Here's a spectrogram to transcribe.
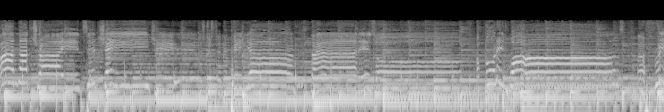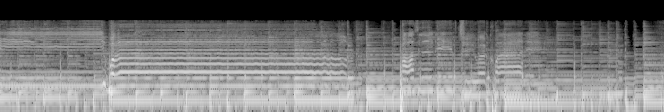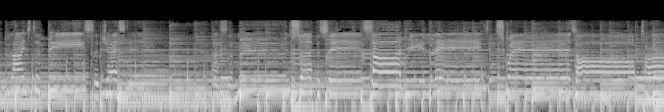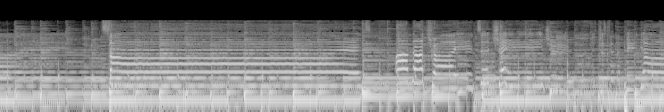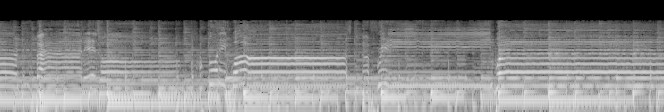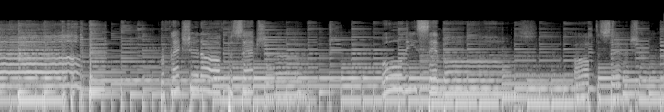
I'm not trying to change you, it's just an Positive to aquatic lines to be suggested as the moon surfaces, sun relates in squares of time. I'm not trying to change Reflection of perception. All these symbols of deception.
